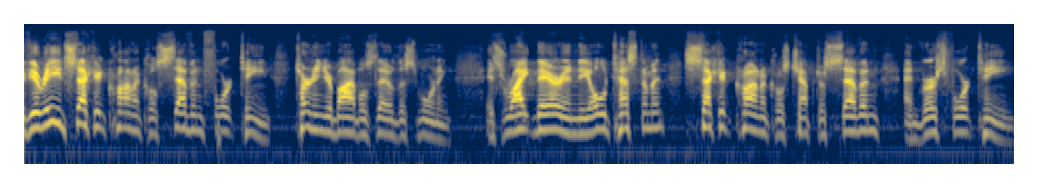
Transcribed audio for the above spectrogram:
If you read Second Chronicles 7:14, turn in your Bibles there this morning. It's right there in the Old Testament, Second Chronicles chapter 7 and verse 14.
